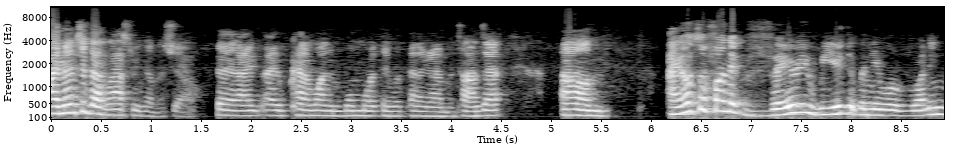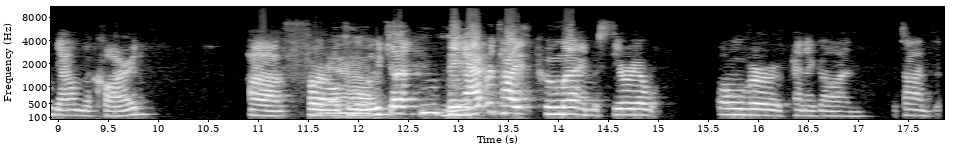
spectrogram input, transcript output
I mentioned that last week on the show. That I, I kind of wanted one more thing with Pentagon and Matanza. Um, I also found it very weird that when they were running down the card uh, for Yeah. Ultima Lucha, they Mhm. advertised Puma and Mysterio over Pentagon Matanza.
